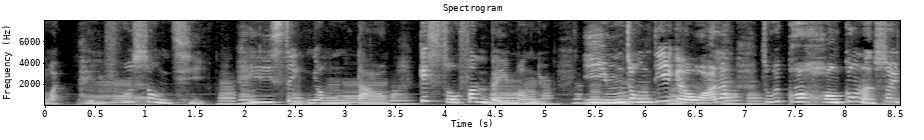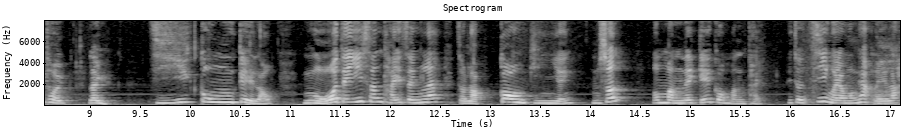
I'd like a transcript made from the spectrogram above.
星座咧就表現為皮膚鬆弛、氣色暗淡、激素分泌紊乱，嚴重啲嘅話咧，仲會各項功能衰退，例如子宮肌瘤。我哋醫生睇症咧就立竿見影，唔信我問你幾個問題，你就知我有冇呃你啦。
